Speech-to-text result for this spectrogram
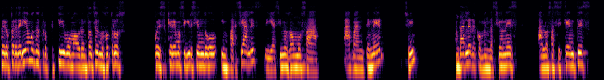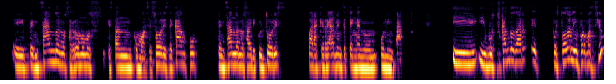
Pero perderíamos nuestro objetivo, Mauro. Entonces nosotros pues queremos seguir siendo imparciales y así nos vamos a, a mantener, ¿sí? Darle recomendaciones a los asistentes eh, pensando en los agrónomos que están como asesores de campo, pensando en los agricultores para que realmente tengan un, un impacto. Y, y, buscando dar eh, pues toda la información.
